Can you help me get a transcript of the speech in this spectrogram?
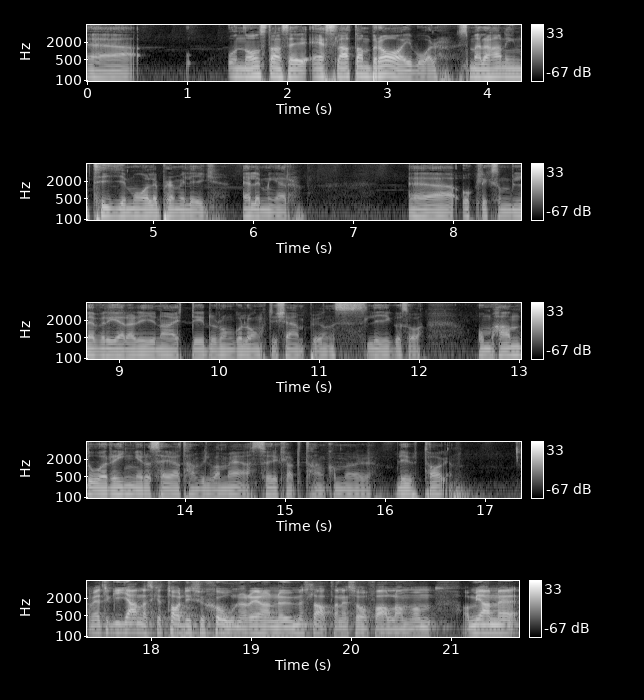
Uh, och någonstans är, är Zlatan bra i vår? Smäller han in 10 mål i Premier League eller mer? Eh, och liksom levererar i United och de går långt i Champions League och så. Om han då ringer och säger att han vill vara med så är det klart att han kommer bli uttagen. Jag tycker Janne ska ta diskussionen redan nu med Zlatan i så fall. Om, om, om Janne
